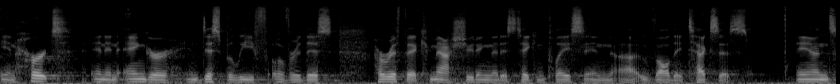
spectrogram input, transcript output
in hurt and in anger, in disbelief over this horrific mass shooting that has taken place in uh, Uvalde, Texas. And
